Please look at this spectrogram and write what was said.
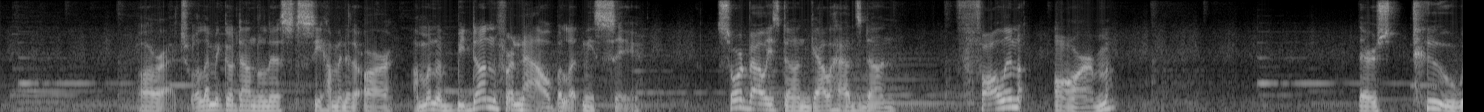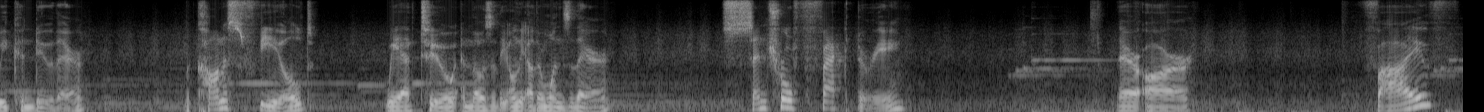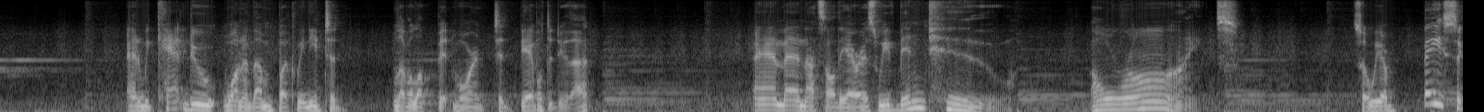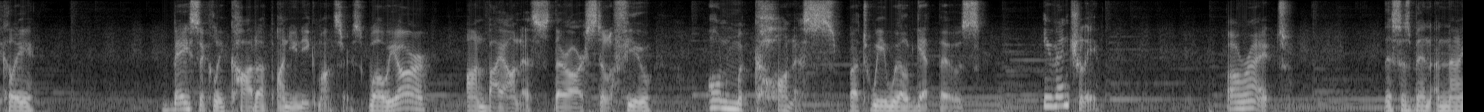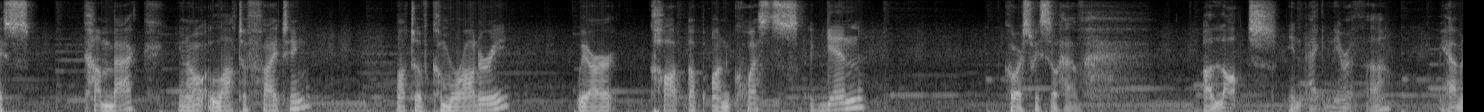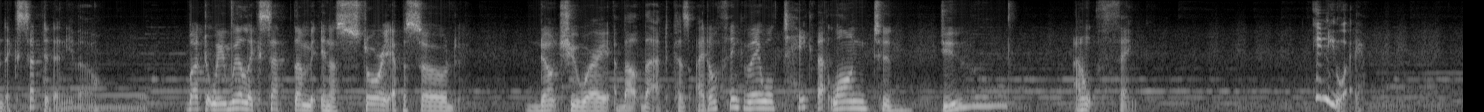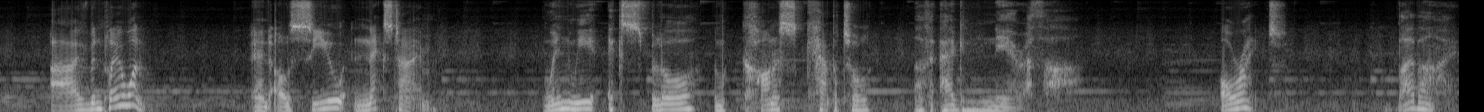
Alright, well, let me go down the list, see how many there are. I'm gonna be done for now, but let me see. Sword Valley's done, Galahad's done. Fallen Arm. There's two we could do there. Mechonis Field. We have two, and those are the only other ones there. Central Factory. There are five. And we can't do one of them, but we need to level up a bit more to be able to do that. And then that's all the areas we've been to. Alright. So we are basically basically caught up on unique monsters. Well, we are on Bionis. There are still a few on Mechonis, but we will get those eventually. Alright. This has been a nice comeback, you know, a lot of fighting, a lot of camaraderie. We are caught up on quests again. Of course, we still have a lot in Agniratha. We haven't accepted any though. But we will accept them in a story episode. Don't you worry about that, because I don't think they will take that long to do. I don't think. Anyway, I've been Player One, and I'll see you next time when we explore the Mechonis capital of Agniratha. All right. Bye bye.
